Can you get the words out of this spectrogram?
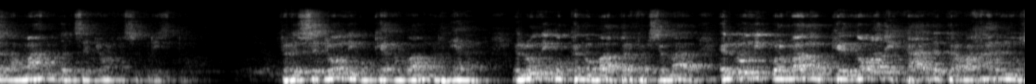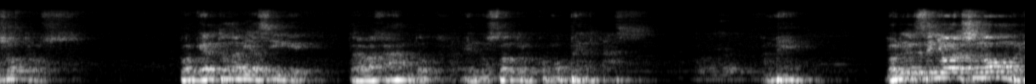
en la mano del Señor Jesucristo, que Él es el único que nos va a moldear, el único que nos va a perfeccionar, el único hermano que no va a dejar de trabajar en nosotros, porque Él todavía sigue trabajando en nosotros como perlas. Amén. Gloria al Señor a su nombre.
